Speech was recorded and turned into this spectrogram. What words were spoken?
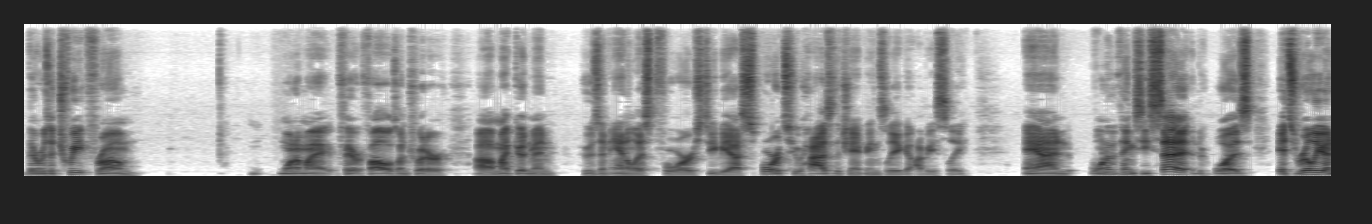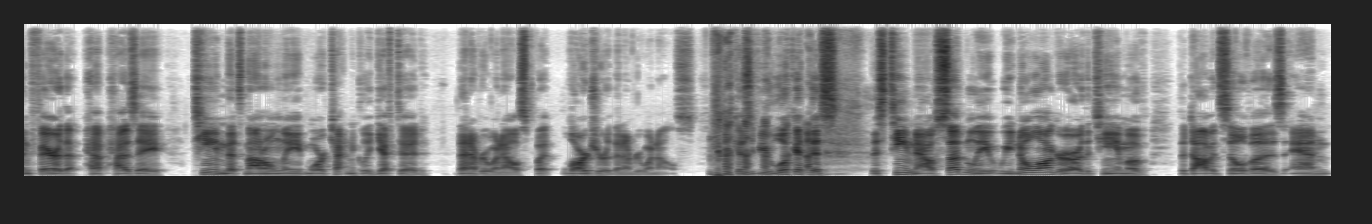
there was a tweet from one of my favorite follows on Twitter, uh, Mike Goodman, who's an analyst for CBS Sports, who has the Champions League, obviously. And one of the things he said was it's really unfair that Pep has a team that's not only more technically gifted than everyone else, but larger than everyone else. Because if you look at this this team now, suddenly we no longer are the team of the David Silvas and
